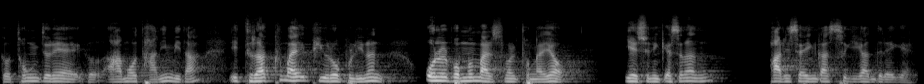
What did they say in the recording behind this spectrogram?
그 동전의 그 암호 단입니다. 이 드라크마의 비유로 불리는 오늘 본문 말씀을 통하여 예수님께서는 바리새인과 서기관들에게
